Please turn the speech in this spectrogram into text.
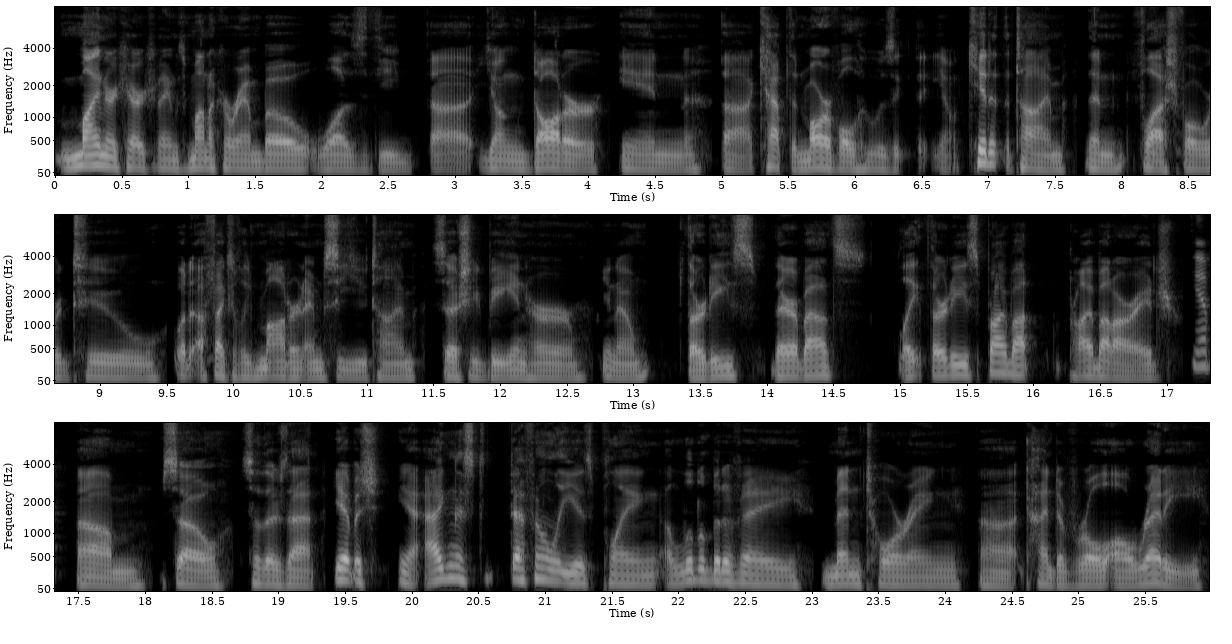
minor character names, Monica Rambeau was the uh, young daughter in uh, Captain Marvel, who was a you know kid at the time. Then flash forward to what effectively modern MCU time, so she'd be in her you know 30s thereabouts, late 30s, probably about probably about our age. Yep. Um. So so there's that. Yeah, but she, yeah, Agnes definitely is playing a little bit of a mentoring uh, kind of role already.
